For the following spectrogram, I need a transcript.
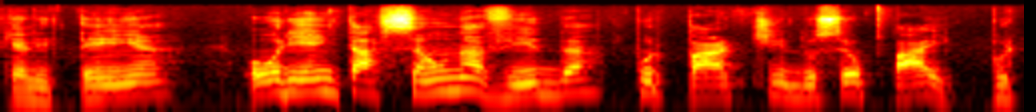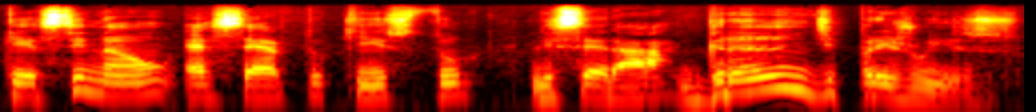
que ele tenha orientação na vida por parte do seu pai, porque senão é certo que isto lhe será grande prejuízo.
